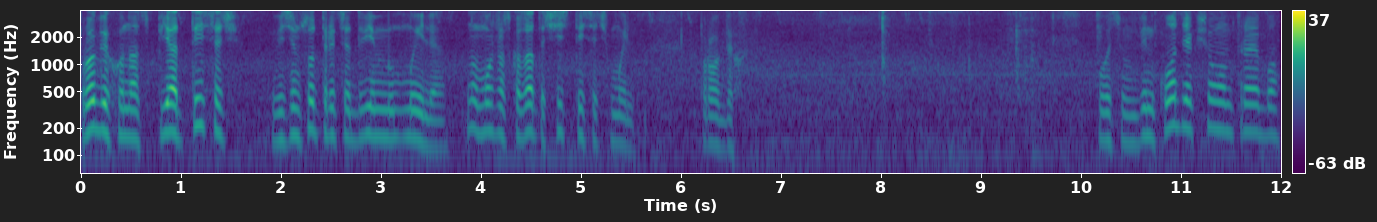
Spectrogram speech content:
Пробіг у нас 5832 милі. Ну, можна сказати, 6000 миль пробіг. Ось він код, якщо вам треба.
